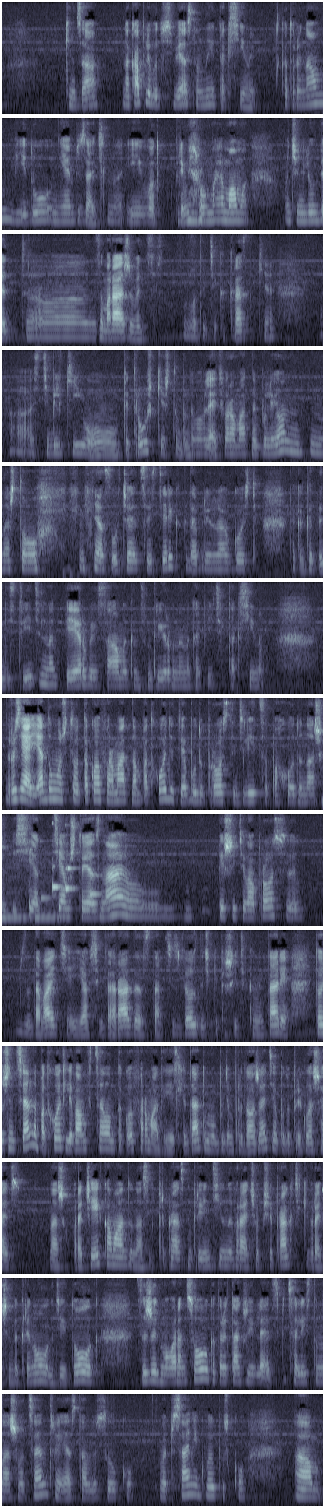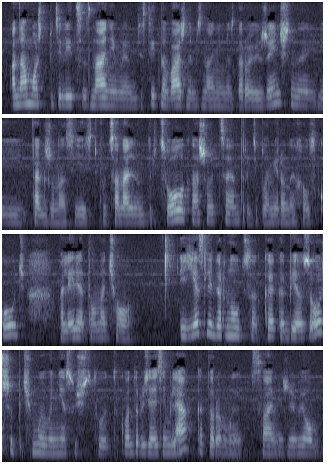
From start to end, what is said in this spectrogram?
кинза, накапливают в себе основные токсины, которые нам в еду не обязательно. И вот, к примеру, моя мама очень любит э, замораживать вот эти как раз-таки э, стебельки у петрушки, чтобы добавлять в ароматный бульон, на что у меня случается истерика, когда я приезжаю в гости, так как это действительно первый самый концентрированный накопитель токсинов. Друзья, я думаю, что такой формат нам подходит. Я буду просто делиться по ходу наших бесед тем, что я знаю. Пишите вопросы, задавайте. Я всегда рада. Ставьте звездочки, пишите комментарии. Это очень ценно. Подходит ли вам в целом такой формат? Если да, то мы будем продолжать. Я буду приглашать наших врачей команду. У нас есть прекрасный превентивный врач общей практики, врач-эндокринолог, диетолог. Зажидма Воронцова, который также является специалистом нашего центра. Я оставлю ссылку в описании к выпуску. Она может поделиться знаниями, действительно важными знаниями здоровья женщины. И также у нас есть функциональный нутрициолог нашего центра, дипломированный health coach Валерия Толмачева. И если вернуться к эко-биозоши, почему его не существует? Так вот, друзья, Земля, в которой мы с вами живем,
